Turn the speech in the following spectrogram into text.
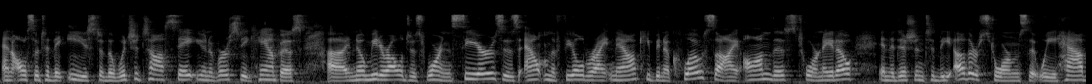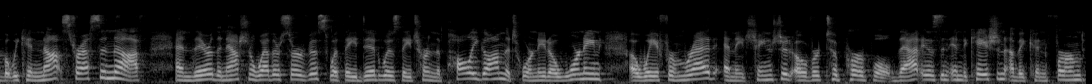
and also to the east of the Wichita State University campus. Uh, I know meteorologist Warren Sears is out in the field right now, keeping a close eye on this tornado, in addition to the other storms that we have, but we cannot stress enough. And there, the National Weather Service, what they did was they turned the polygon, the tornado warning, away from red, and they changed it over to purple. That is an indication of a confirmed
